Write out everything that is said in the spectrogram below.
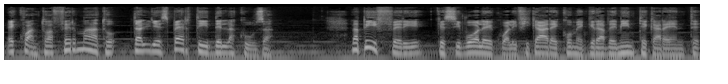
è quanto affermato dagli esperti dell'accusa. La Pifferi, che si vuole qualificare come gravemente carente,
